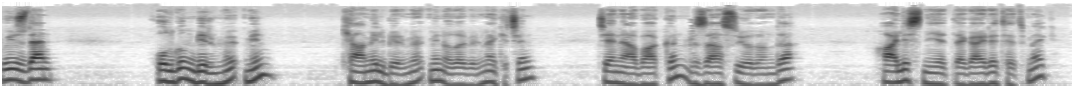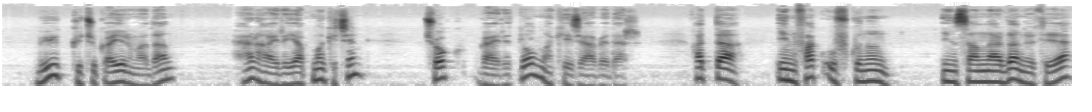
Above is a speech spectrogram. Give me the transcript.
Bu yüzden olgun bir mümin, kamil bir mümin olabilmek için Cenab-ı Hakk'ın rızası yolunda halis niyetle gayret etmek, büyük küçük ayırmadan her hayrı yapmak için çok gayretli olmak icap eder. Hatta infak ufkunun insanlardan öteye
